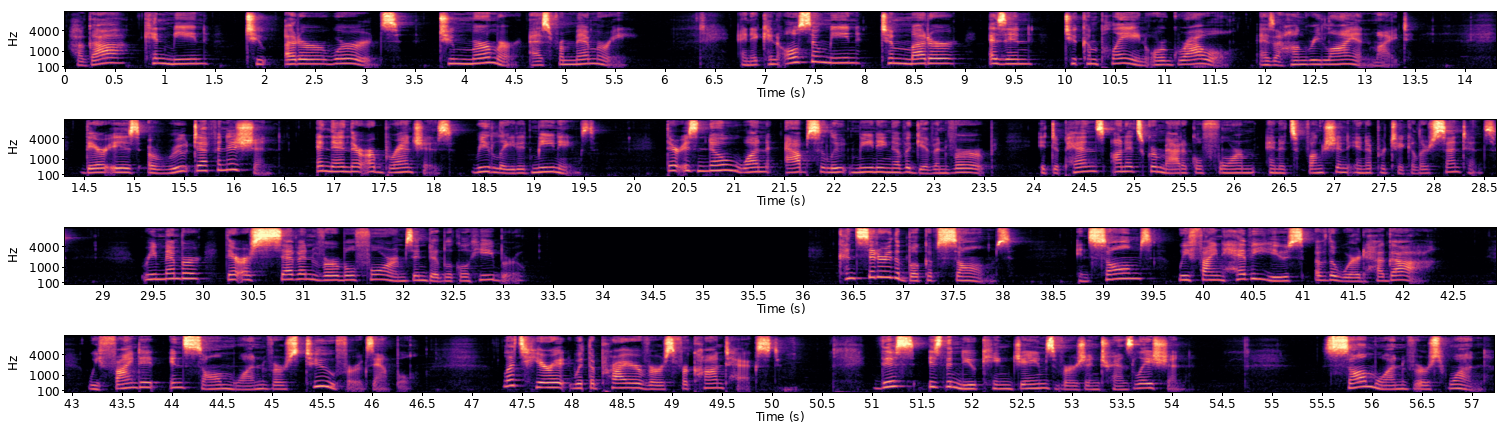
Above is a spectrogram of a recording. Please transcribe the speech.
Haga can mean to utter words, to murmur as from memory. And it can also mean to mutter as in to complain or growl, as a hungry lion might. There is a root definition, and then there are branches, related meanings. There is no one absolute meaning of a given verb. It depends on its grammatical form and its function in a particular sentence. Remember, there are seven verbal forms in Biblical Hebrew. Consider the book of Psalms. In Psalms, we find heavy use of the word Hagah. We find it in Psalm 1, verse 2, for example. Let's hear it with the prior verse for context. This is the New King James Version translation. Psalm 1, verse 1.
